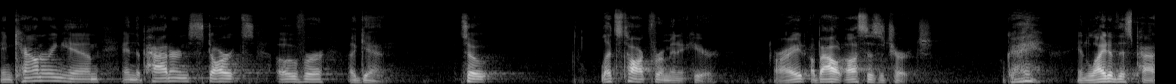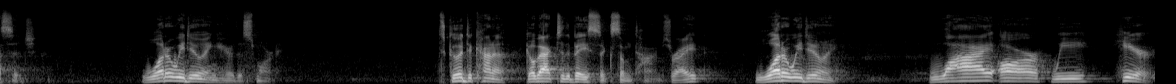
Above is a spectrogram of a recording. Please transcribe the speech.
encountering him, and the pattern starts over again. So let's talk for a minute here, all right, about us as a church, okay? In light of this passage, what are we doing here this morning? It's good to kind of go back to the basics sometimes, right? What are we doing? Why are we here?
